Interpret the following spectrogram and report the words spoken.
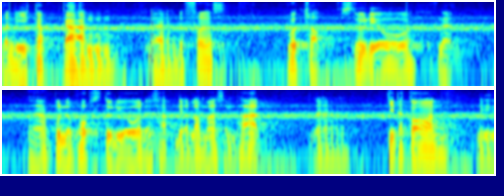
วันนี้กับการ The First Workshop Studio นะปุณภพสตูดิโอนะครับ เดี๋ยวเรามาสัมภาษณ์จิตกรหรือ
